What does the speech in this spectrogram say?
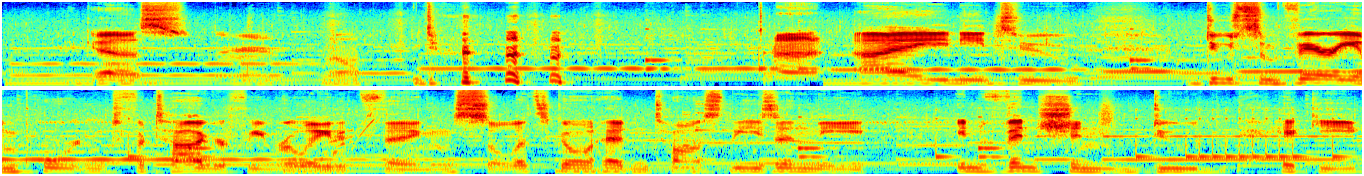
I guess. Alright, well. uh, I need to do some very important photography-related things, so let's go ahead and toss these in the invention dude hickey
